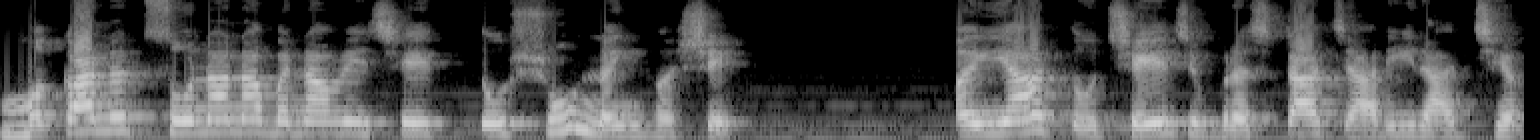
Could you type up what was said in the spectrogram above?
મકાન જ સોનાના બનાવે છે તો શું નહીં હશે? અહીંયા તો છે જ ભ્રષ્ટાચારી રાજ્ય.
